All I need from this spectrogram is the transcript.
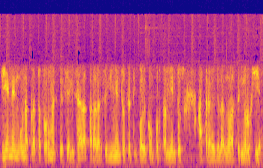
tienen una plataforma especializada para dar seguimiento a este tipo de comportamientos a través de las nuevas tecnologías.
